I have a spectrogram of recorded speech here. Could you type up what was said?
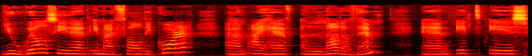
You will see that in my fall decor. Um, I have a lot of them and it is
